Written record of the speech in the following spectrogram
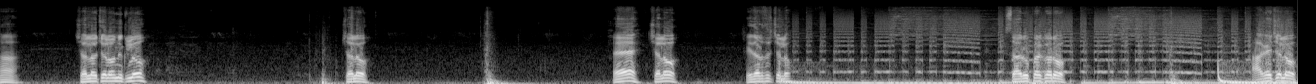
हाँ। चलो चलो, निकलो। चलो। ए, चलो। इधर से चलो। सर, ऊपर करो। आगे चलो।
